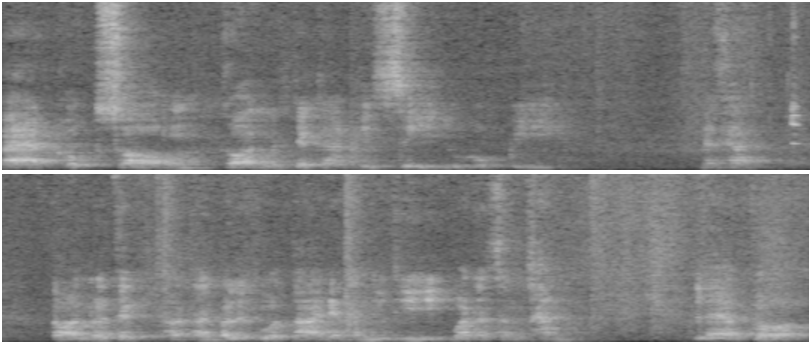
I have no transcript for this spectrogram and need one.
แปดหกสองก่อนรัชกาลที่สี่อยู่หกปีนะครับ ตอนรัชท่านปรกัวตายเนี่ยท่านอยู่ที่วัดอสสัมชัญแล้วก็อ่าในหลวง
